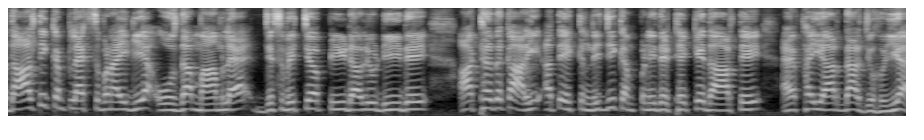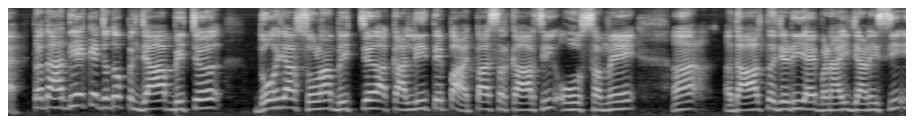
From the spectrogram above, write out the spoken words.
ਅਦਾਲਤੀ ਕੰਪਲੈਕਸ ਬਣਾਈ ਗਈ ਆ, ਉਸ ਦਾ ਮਾਮਲਾ ਹੈ, ਜਿਸ ਵਿੱਚ PWD ਦੇ 8 ਅਧਿਕਾਰੀ ਅਤੇ ਇੱਕ ਨਿੱਜੀ ਕੰਪਨੀ ਦੇ ਠੇਕੇਦਾਰ ਤੇ FIR ਦਰਜ ਹੋਈ ਹੈ। ਤਾਂ ਦੱਸ ਦਈਏ ਕਿ ਜਦੋਂ ਪੰਜਾਬ ਵਿੱਚ 2016 ਵਿੱਚ ਅਕਾਲੀ ਤੇ ਭਾਜਪਾ ਸਰਕਾਰ ਸੀ ਉਸ ਸਮੇਂ ਅਦਾਲਤ ਜਿਹੜੀ ਹੈ ਬਣਾਈ ਜਾਣੀ ਸੀ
